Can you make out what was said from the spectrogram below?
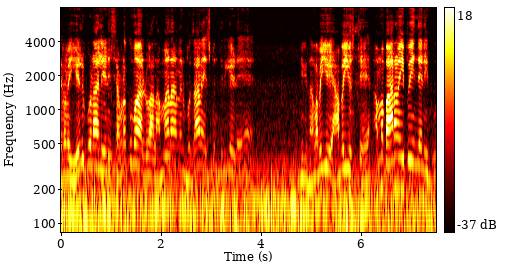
ఇరవై ఏళ్ళు కూడా లేని శ్రవణ కుమారుడు వాళ్ళ అమ్మా నాన్నని భుజాన వేసుకుని తిరిగాడే. నీకు నలభై యాభై వస్తే అమ్మ భారం అయిపోయిందే నీకు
